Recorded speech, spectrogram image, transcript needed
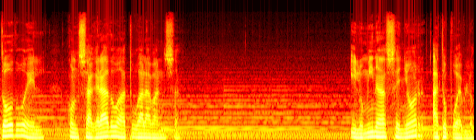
todo él consagrado a tu alabanza. Ilumina, Señor, a tu pueblo.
